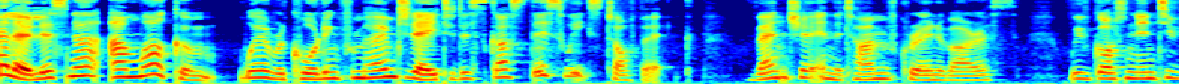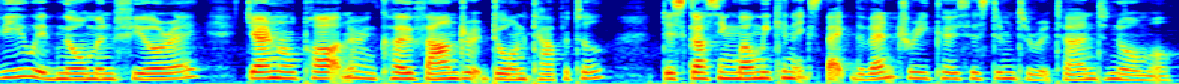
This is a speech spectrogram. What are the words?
Hello, listener, and welcome. We're recording from home today to discuss this week's topic venture in the time of coronavirus. We've got an interview with Norman Fiore, general partner and co founder at Dawn Capital, discussing when we can expect the venture ecosystem to return to normal,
